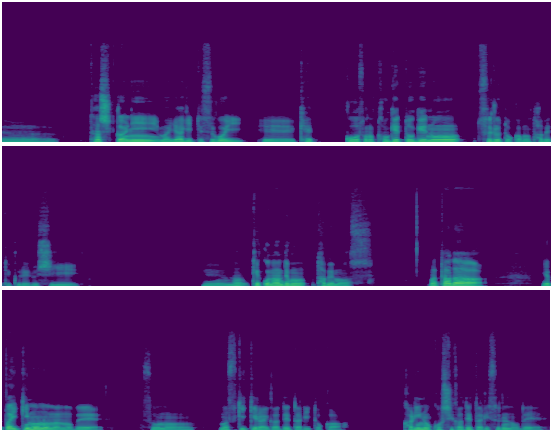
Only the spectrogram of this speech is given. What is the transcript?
えー確かに、まあ、ヤギってすごい、えー結構そのトゲトゲのつるとかも食べてくれるし、えーな結構何でも食べます。まあ、ただ、やっぱり生き物なので、その、まあ、好き嫌いが出たりとか、借り残しが出たりするので、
